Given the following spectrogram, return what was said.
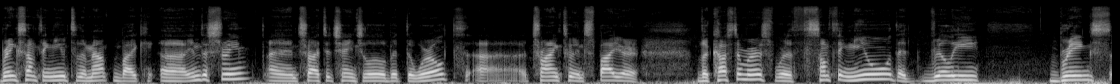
bring something new to the mountain bike uh, industry and try to change a little bit the world, uh, trying to inspire the customers with something new that really brings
